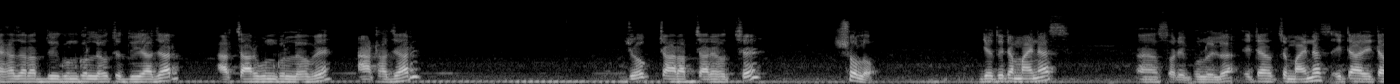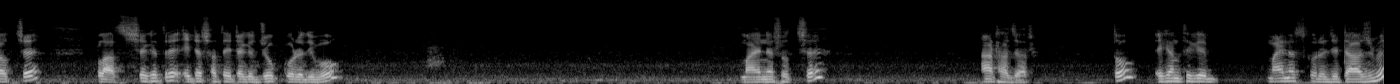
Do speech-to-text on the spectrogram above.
এক হাজার আর দুই গুণ করলে হচ্ছে দুই হাজার, আর চার গুণ করলে হবে আট হাজার যোগ চার আর চারে হচ্ছে ষোলো। যেহেতু এটা মাইনাস সরি ভুল হইল। এটা হচ্ছে মাইনাস এটা আর এটা হচ্ছে প্লাস সেক্ষেত্রে এটার সাথে এটাকে যোগ করে দিব। মাইনাস হচ্ছে আট হাজার। তো এখান থেকে মাইনাস করে যেটা আসবে,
